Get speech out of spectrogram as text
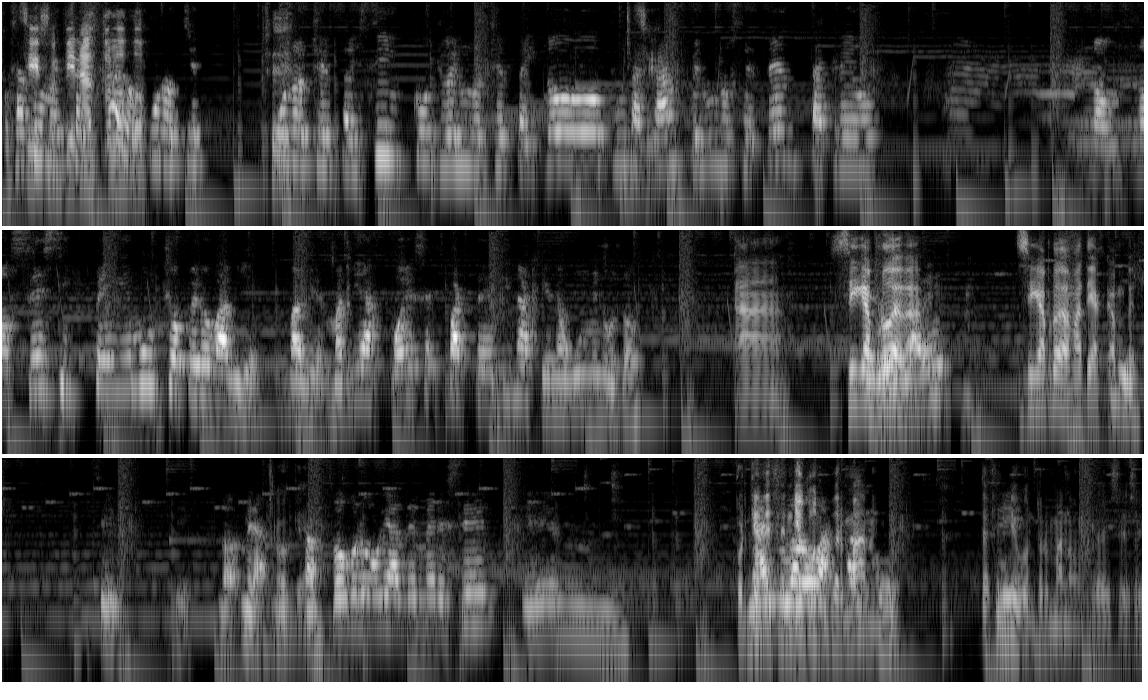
O sea, sí, son bien altos los dos. 1,85, yo el 1,82, puta sí. Campbell 1,70 creo. No, no sé si pegue mucho, pero va bien, va bien. Matías puede ser parte del linaje en algún minuto. Ah, sigue a prueba. Sigue a prueba Matías Campbell. Sí, sí. No, mira, tampoco lo voy a desmerecer. Porque defendió con tu hermano. Defendió con tu hermano. Sí, sí,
